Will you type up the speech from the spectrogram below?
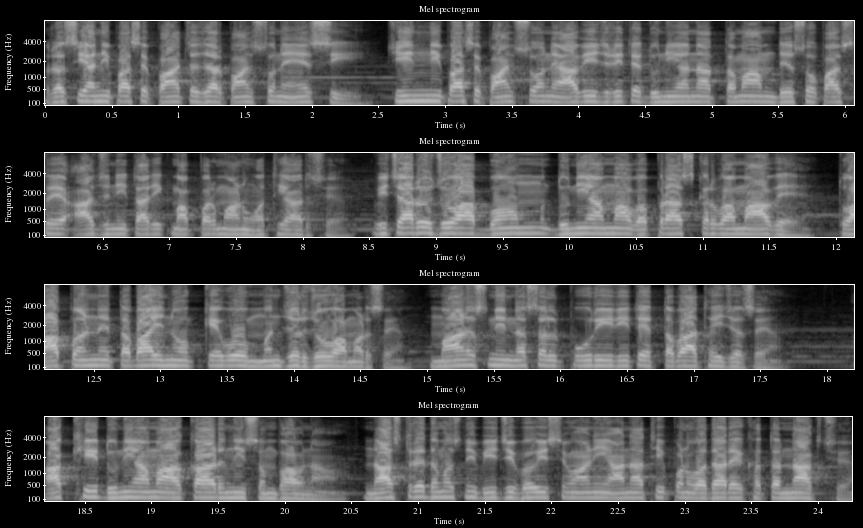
રશિયાની પાસે પાંચ હજાર પાંચસો ને એંસી, ચીનની પાસે પાંચસો ને આવી જ રીતે દુનિયાના તમામ દેશો પાસે આજની તારીખમાં પરમાણુ હથિયાર છે. વિચારો, જો આ બોમ્બ દુનિયામાં વપરાશ કરવામાં આવે, તો આપણને તબાહીનો કેવો મંજર જોવા મળશે. માણસની નસલ પૂરી રીતે તબાહ થઈ જશે. આખી દુનિયામાં અકાળની સંભાવના. નાસ્ત્રેદમસની બીજી ભવિષ્યવાણી આનાથી પણ વધારે ખતરનાક છે,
